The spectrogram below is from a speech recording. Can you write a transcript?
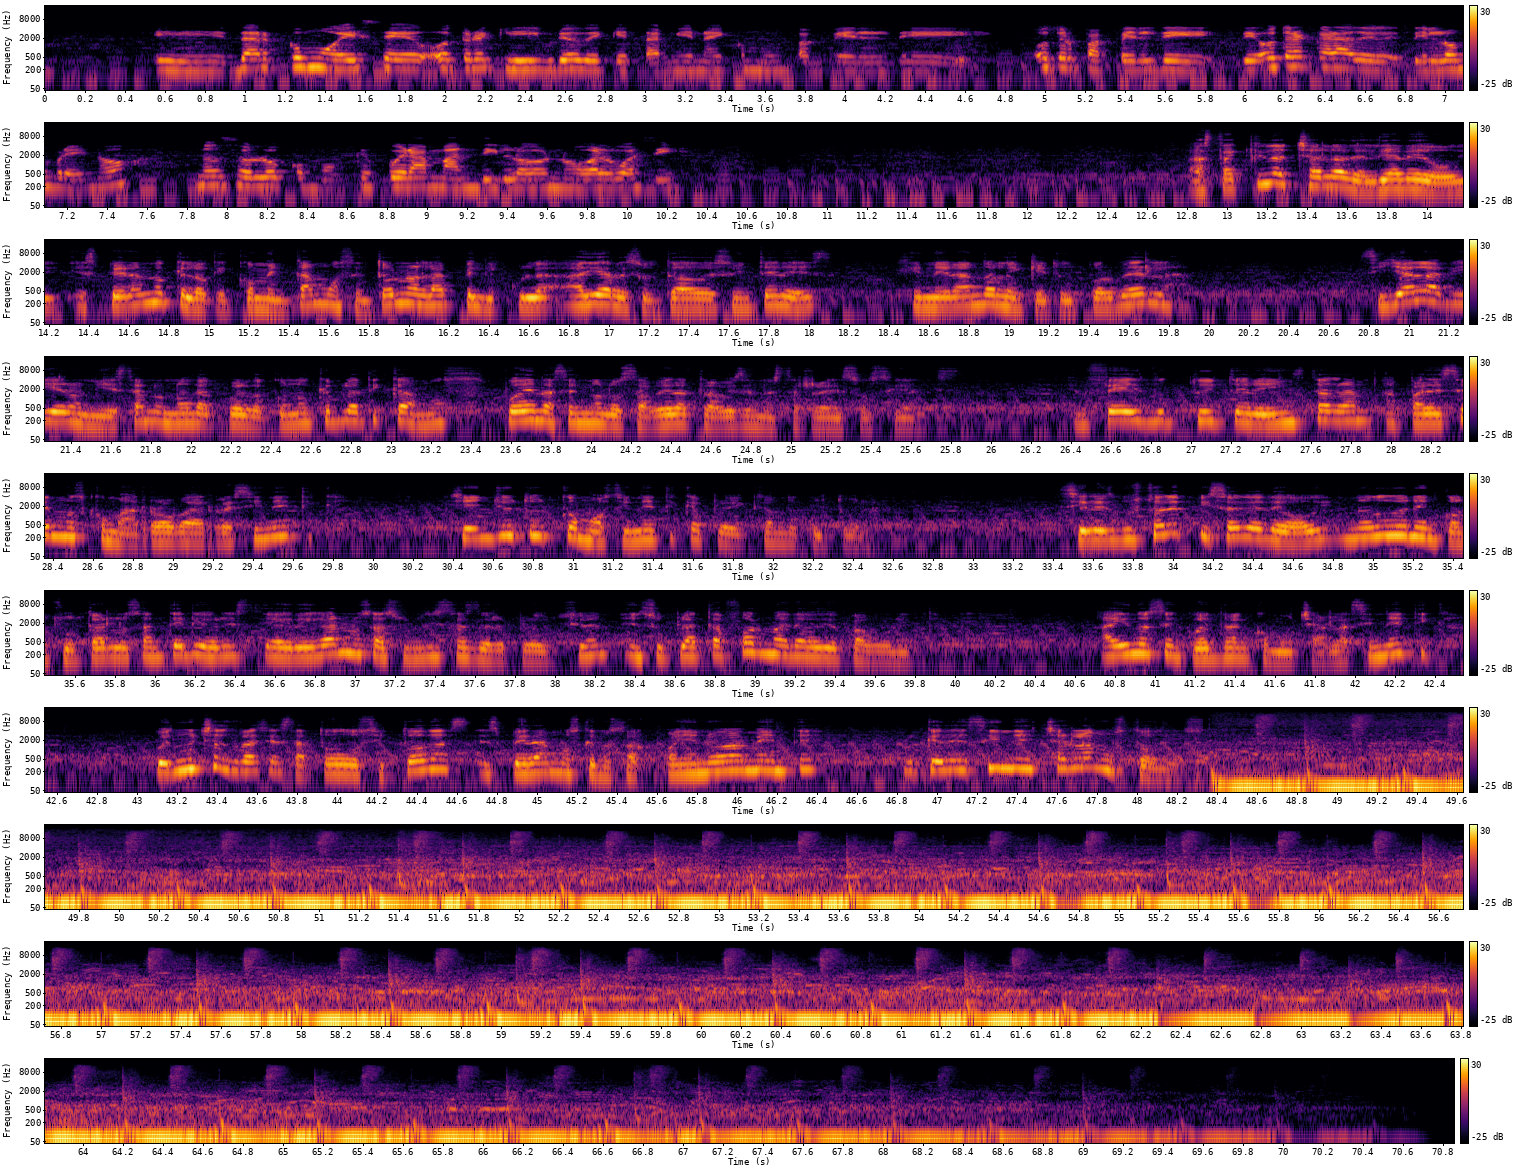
eh, dar como ese otro equilibrio de que también hay como un papel de, otro papel de, de otra cara del hombre, ¿no? No solo como que fuera mandilón o algo así. Hasta aquí la charla del día de hoy, esperando que lo que comentamos en torno a la película haya resultado de su interés, generando la inquietud por verla. Si ya la vieron y están o no de acuerdo con lo que platicamos, pueden hacérnoslo saber a través de nuestras redes sociales. En Facebook, Twitter e Instagram aparecemos como arroba Rcinética y en YouTube como Cinética Proyectando Cultura. Si les gustó el episodio de hoy, no duden en consultar los anteriores y agregarnos a sus listas de reproducción en su plataforma de audio favorita. Ahí nos encuentran como Charla Cinética. Pues muchas gracias a todos y todas, esperamos que nos acompañen nuevamente, porque de cine charlamos todos.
